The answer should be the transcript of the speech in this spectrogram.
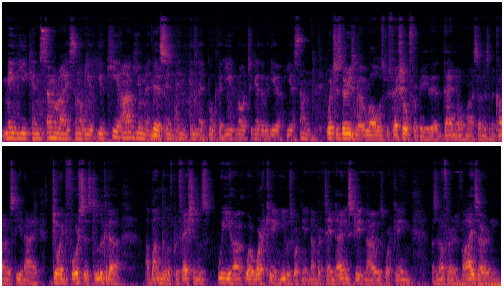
maybe you can summarize some of your, your key arguments Yes. in, in, in that book that you wrote together with your, your son. Which is the reason it will always be special for me that Daniel, my son, is an economist. He and I joined forces to look at a, a bundle of professions. We uh, were working, he was working at number 10 Downing Street, and I was working as an author and advisor and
